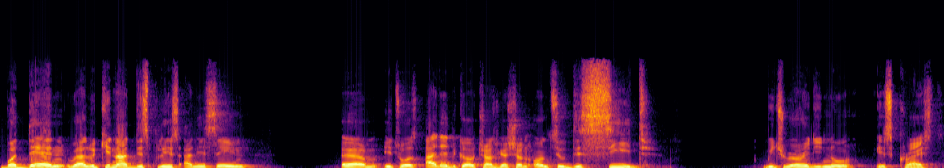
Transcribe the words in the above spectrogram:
But then we are looking at this place and he's saying um, it was added because of transgression until the seed, which we already know is Christ,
